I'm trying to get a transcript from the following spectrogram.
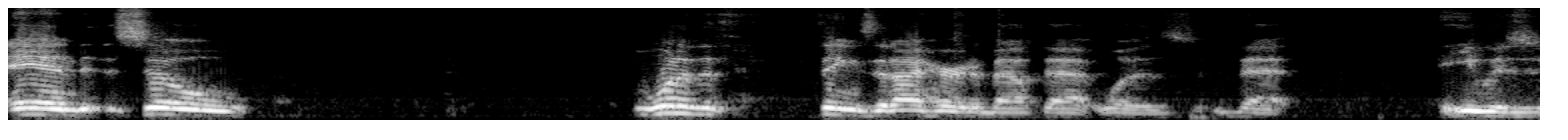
and so one of the things that I heard about that was that he was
